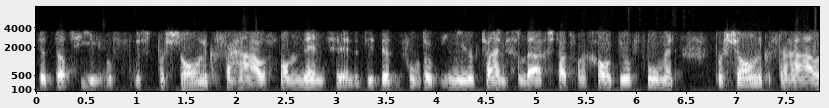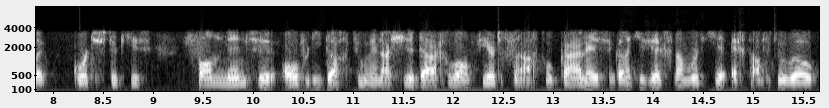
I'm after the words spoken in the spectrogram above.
dat, dat zie je heel veel. Dus persoonlijke verhalen van mensen. En dat, dat bijvoorbeeld ook die New York Times vandaag staat voor een groot deel vol met persoonlijke verhalen, korte stukjes van mensen over die dag toen. En als je er daar gewoon veertig van achter elkaar leest, dan kan ik je zeggen, dan wordt het je echt af en toe wel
